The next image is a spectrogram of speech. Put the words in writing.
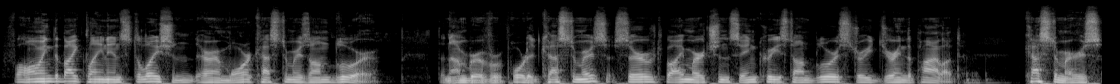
Following the bike lane installation, there are more customers on Bloor. The number of reported customers served by merchants increased on Bloor Street during the pilot. Customers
